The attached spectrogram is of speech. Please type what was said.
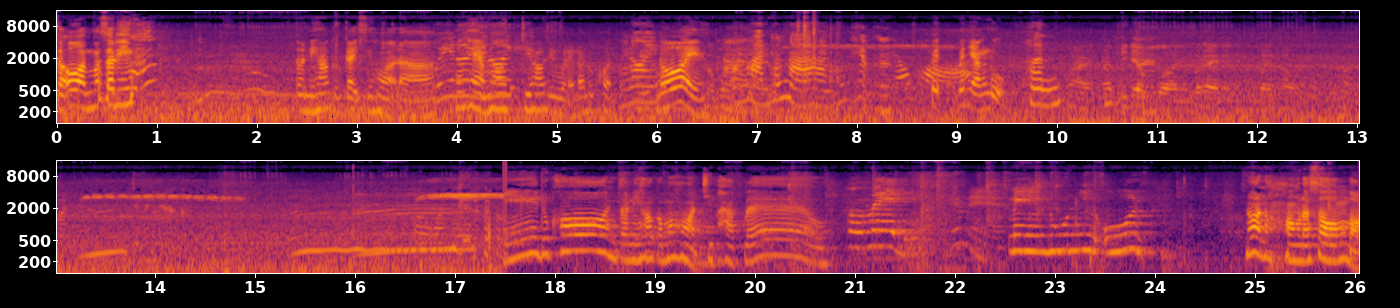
สะอ่อนมาสลิง ตอนนี้เฮากับไก่สิหอดอะห้องแฮมเฮาที่เฮาสิอยู่ไหนแล้วทุกคนน้อยโดยหันทั้งหนาหันเป็นเป็นหยังดุหันไม่ถ้าตีเดียวกลัวก็ได้เลยไปเข้านี่ทุกคน ตอนนี้เฮาก็มาหอดที่พักแล้ว เมนูนี่โอ้ยนอนห้องละสองบ่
